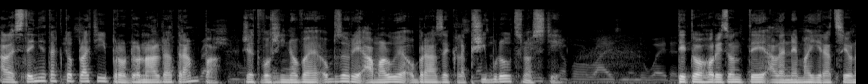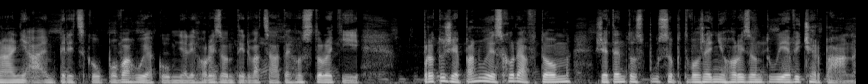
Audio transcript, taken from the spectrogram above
ale stejně tak to platí pro Donalda Trumpa, že tvoří nové obzory a maluje obrázek lepší budoucnosti. Tyto horizonty ale nemají racionální a empirickou povahu, jakou měly horizonty 20. století, protože panuje schoda v tom, že tento způsob tvoření horizontů je vyčerpán.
